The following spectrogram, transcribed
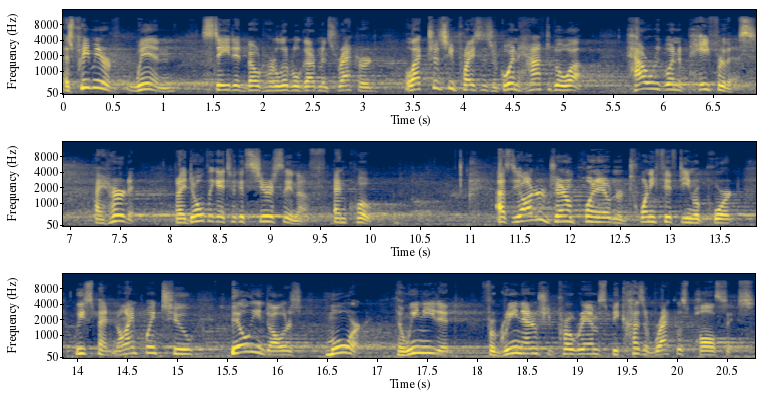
As Premier Wynne stated about her Liberal government's record, electricity prices are going to have to go up. How are we going to pay for this? I heard it, but I don't think I took it seriously enough. End quote. As the Auditor General pointed out in her 2015 report, we spent $9.2 billion more than we needed for green energy programs because of reckless policies.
